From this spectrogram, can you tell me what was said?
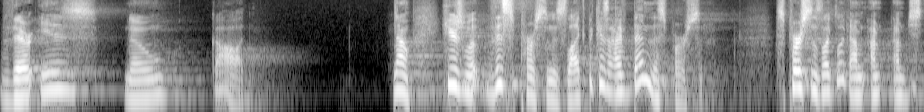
there is no God. Now, here's what this person is like because I've been this person. This person's like, look, I'm, I'm, I'm just,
